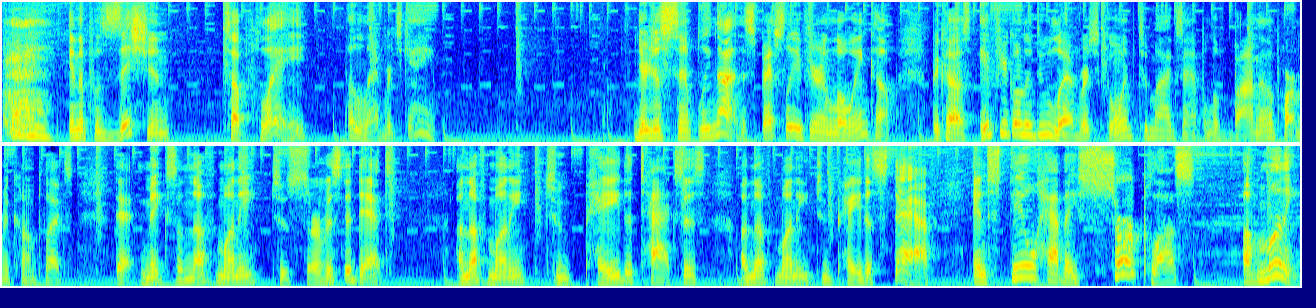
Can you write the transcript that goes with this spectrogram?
in a position to play the leverage game. You're just simply not, especially if you're in low income. Because if you're going to do leverage, going to my example of buying an apartment complex that makes enough money to service the debt, enough money to pay the taxes, enough money to pay the staff, and still have a surplus of money.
